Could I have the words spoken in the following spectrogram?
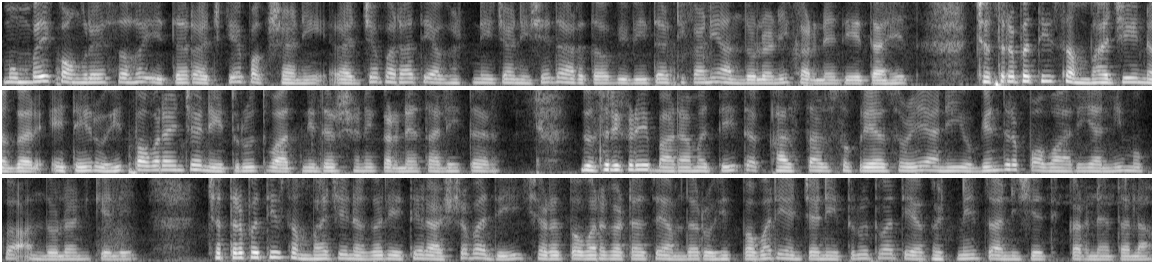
मुंबई काँग्रेससह इतर राजकीय पक्षांनी राज्यभरात या घटनेच्या निषेधार्थ विविध ठिकाणी आंदोलने करण्यात येत आहेत. छत्रपती संभाजीनगर येथे रोहित पवारांच्या नेतृत्वात निदर्शने करण्यात आली तर दुसरीकडे बारामतीत खासदार सुप्रिया सुळे आणि योगेंद्र पवार यांनी मुक आंदोलन केले. छत्रपती संभाजीनगर येथे राष्ट्रवादी शरद पवार गटाचे आमदार रोहित पवार यांच्या नेतृत्वात या घटनेचा निषेध करण्यात आला.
